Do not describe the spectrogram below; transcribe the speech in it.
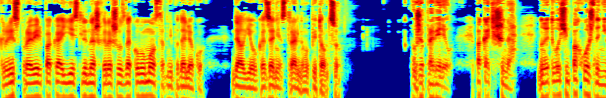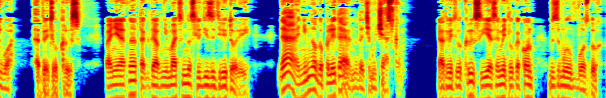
«Крыс, проверь пока, есть ли наш хорошо знакомый монстр неподалеку», — дал я указание астральному питомцу. «Уже проверил. Пока тишина. Но это очень похоже на него», — ответил крыс. «Понятно. Тогда внимательно следи за территорией». «Да, немного полетаю над этим участком», — ответил крыс, и я заметил, как он взмыл в воздух.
